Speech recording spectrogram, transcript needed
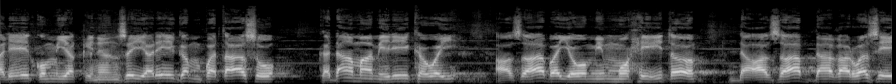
علیکم یقینا زه یریږم په تاسو که دا معاملې کوئ عذاب یوم محیط د عذاب دغه ورځې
